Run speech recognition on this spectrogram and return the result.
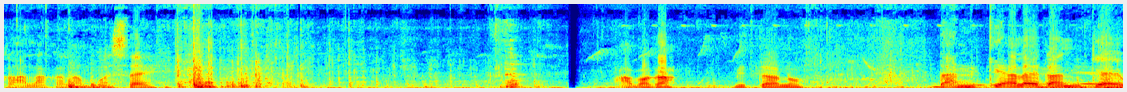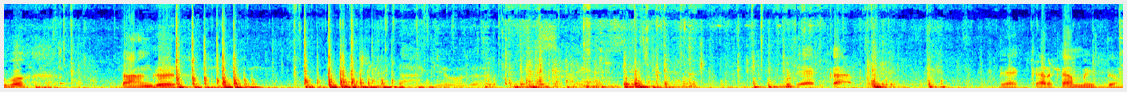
काला काला मसा आहे. हा बघा मित्रांनो. दानके आलाय दानके आहे बघ. डांगर. বেকার। বেকার কাম একদম।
